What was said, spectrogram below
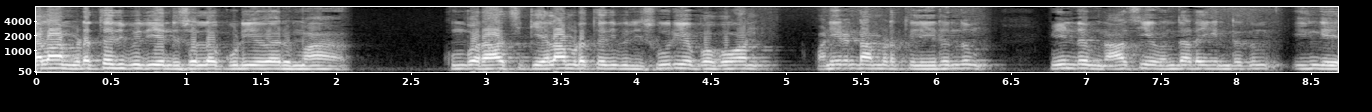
ஏழாம் இடத்ததிபதி என்று சொல்லக்கூடியவர் மா கும்ப ராசிக்கு ஏழாம் இடத்ததிபதி சூரிய பகவான் பனிரெண்டாம் இடத்தில் இருந்தும் மீண்டும் ராசியை வந்தடைகின்றதும் இங்கே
